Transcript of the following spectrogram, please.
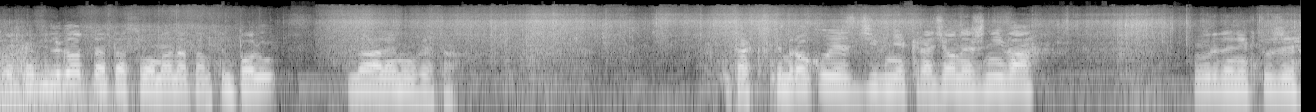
Trochę wilgotna ta słoma na tamtym polu, no ale mówię to. Tak w tym roku jest dziwnie kradzione żniwa. Kurde, niektórzy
